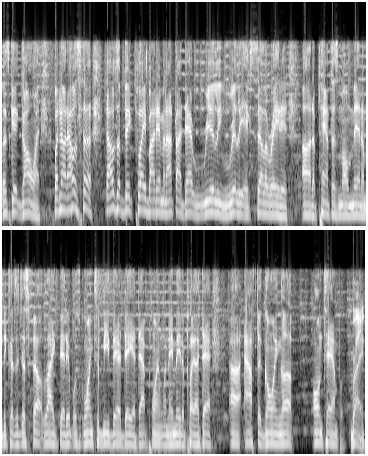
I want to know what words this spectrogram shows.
let's get going. But no, that was a that was a big play by them, and I thought that really, really accelerated uh, the Panthers' momentum because it just felt like that it was going to be their day at that point when they made a play like that uh, after going up on Tampa. Right.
